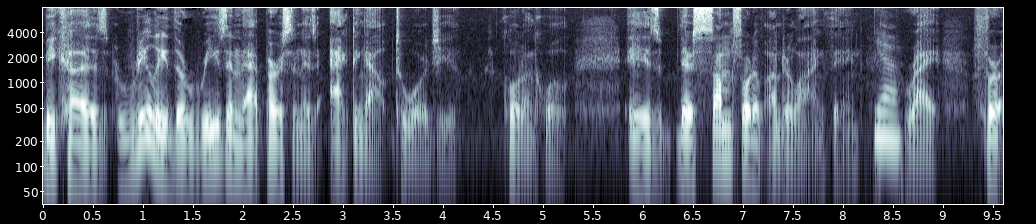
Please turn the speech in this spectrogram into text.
Because really the reason that person is acting out towards you quote unquote is there's some sort of underlying thing. Yeah. Right for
